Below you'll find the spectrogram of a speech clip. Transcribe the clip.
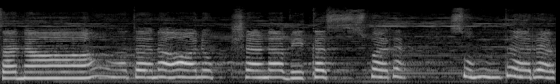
സനാതനാനുക്ഷണ വികസ്വര സുന്ദര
